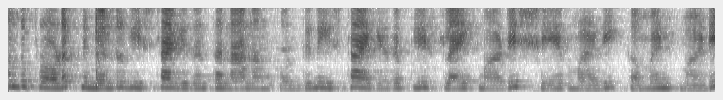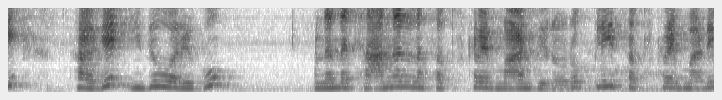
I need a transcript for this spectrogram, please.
ಒಂದು ಪ್ರಾಡಕ್ಟ್ ನಿಮ್ಮೆಲ್ರಿಗೂ ಇಷ್ಟ ಆಗಿದೆ ಅಂತ ನಾನು ಅಂದ್ಕೊತೀನಿ ಇಷ್ಟ ಆಗಿದರೆ ಪ್ಲೀಸ್ ಲೈಕ್ ಮಾಡಿ ಶೇರ್ ಮಾಡಿ ಕಮೆಂಟ್ ಮಾಡಿ. ಹಾಗೆ ಇದುವರೆಗೂ ನನ್ನ ಚಾನಲ್ನ ಸಬ್ಸ್ಕ್ರೈಬ್ ಮಾಡದಿರೋರು ಪ್ಲೀಸ್ ಸಬ್ಸ್ಕ್ರೈಬ್ ಮಾಡಿ,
